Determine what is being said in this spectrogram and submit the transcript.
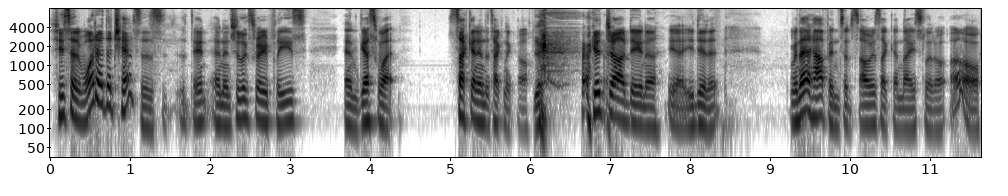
she said, "What are the chances?" And then she looks very pleased. And guess what? Second in the technical. Yeah. Good job, Dana. Yeah, you did it. When that happens, it's always like a nice little, oh,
